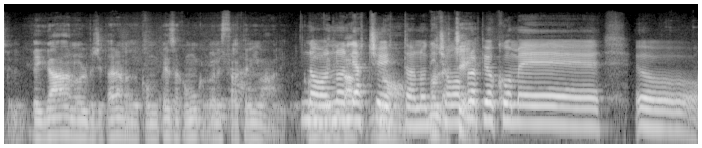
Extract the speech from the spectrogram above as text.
se il vegano o il vegetariano compensa comunque con estratti animali. Con No, non li accettano, no, li diciamo accettano. proprio come eh,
